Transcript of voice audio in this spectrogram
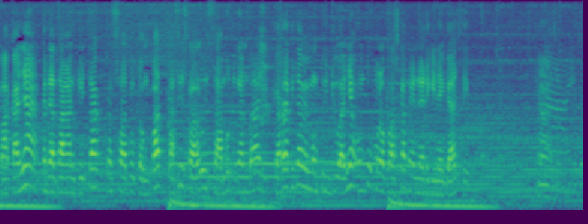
Makanya kedatangan kita ke suatu tempat pasti selalu disambut dengan baik karena kita memang tujuannya untuk melepaskan energi negatif. Nah, Nah itu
